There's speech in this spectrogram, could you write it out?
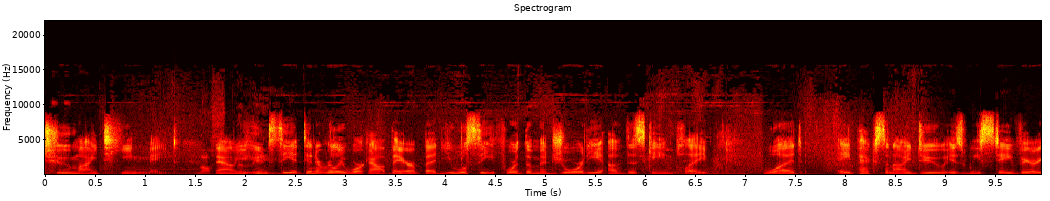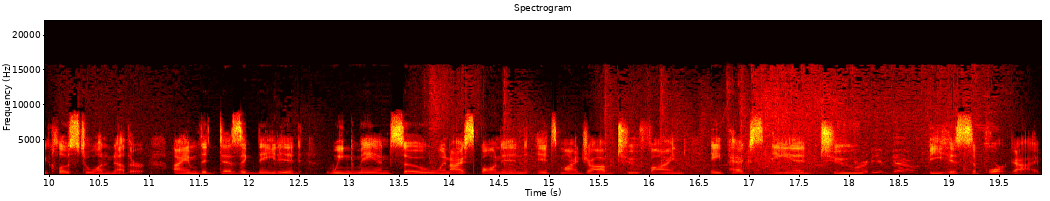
to my teammate. Now you can see it didn't really work out there, but you will see for the majority of this gameplay what Apex and I do is we stay very close to one another. I am the designated wingman, so when I spawn in, it's my job to find Apex and to be his support guy.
